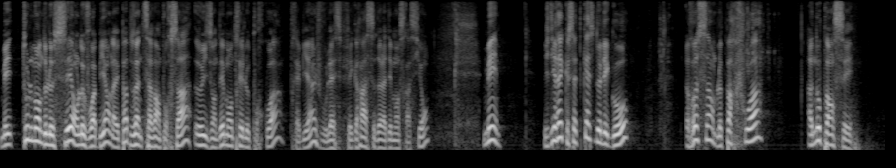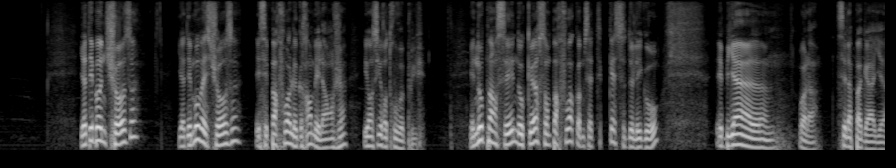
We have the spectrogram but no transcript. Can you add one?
Mais tout le monde le sait, on le voit bien, on n'avait pas besoin de savants pour ça. Eux, ils ont démontré le pourquoi. Très bien, je vous laisse faire grâce de la démonstration. Mais je dirais que cette caisse de Lego ressemble parfois à nos pensées. Il y a des bonnes choses, il y a des mauvaises choses, et c'est parfois le grand mélange, et on s'y retrouve plus. Et nos pensées, nos cœurs sont parfois comme cette caisse de Lego. Eh bien, euh, voilà, c'est la pagaille.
